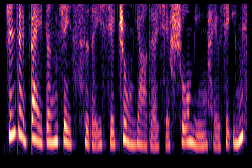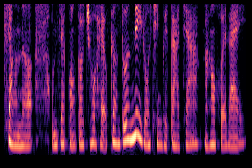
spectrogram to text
针对拜登这次的一些重要的一些说明，还有一些影响呢，我们在广告之后还有更多的内容听给大家，马上回来。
